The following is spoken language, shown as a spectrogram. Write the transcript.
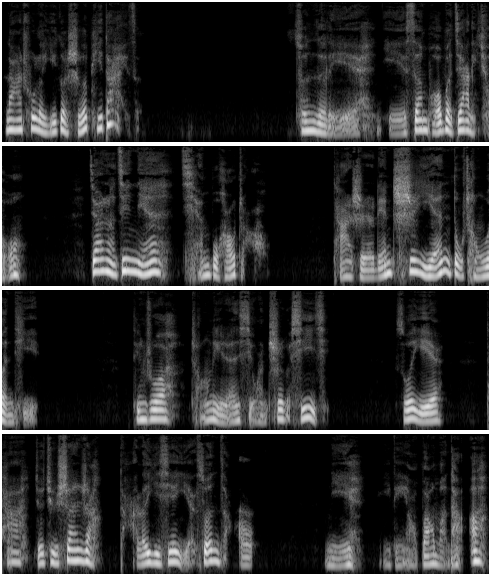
拉出了一个蛇皮袋子。村子里，你三婆婆家里穷，加上今年钱不好找，她是连吃盐都成问题。听说城里人喜欢吃个稀奇。所以，他就去山上打了一些野酸枣，你一定要帮帮他啊！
